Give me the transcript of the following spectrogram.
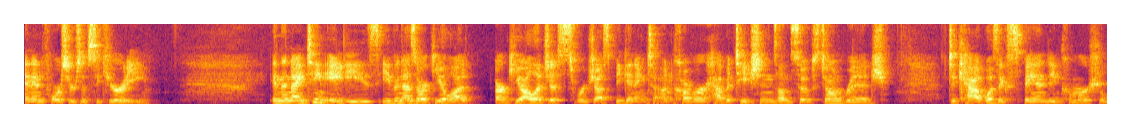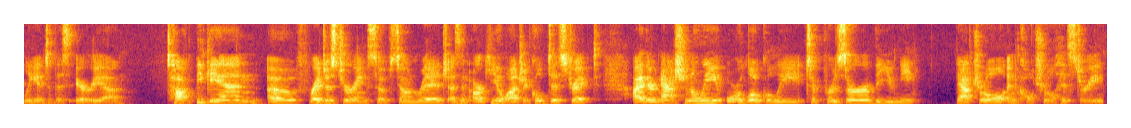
and enforcers of security? In the 1980s, even as archaeologists were just beginning to uncover habitations on Soapstone Ridge, DeKalb was expanding commercially into this area talk began of registering Soapstone Ridge as an archaeological district, either nationally or locally, to preserve the unique natural and cultural history.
